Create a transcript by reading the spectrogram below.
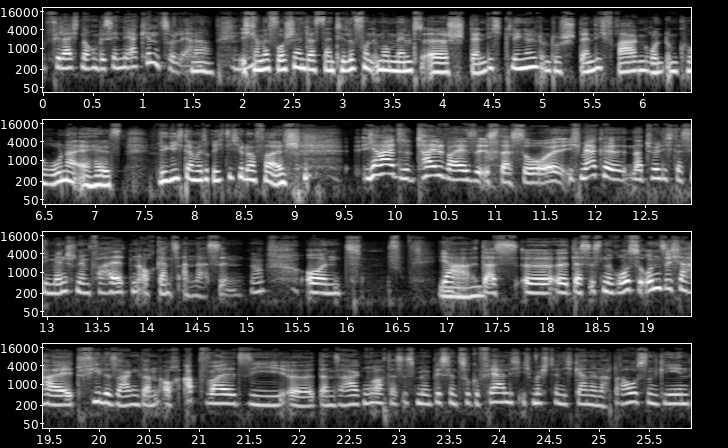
vielleicht noch ein bisschen näher kennenzulernen. Klar. Ich kann mir vorstellen, dass dein Telefon im Moment äh, ständig klingelt und du ständig Fragen rund um Corona erhältst. Liege ich damit richtig oder falsch? Ja, teilweise ist das so. Ich merke natürlich, dass die Menschen im Verhalten auch ganz anders sind. Ne? Und ja, das, äh, das ist eine große Unsicherheit. Viele sagen dann auch ab, weil sie äh, dann sagen, ach, das ist mir ein bisschen zu gefährlich, ich möchte nicht gerne nach draußen gehen.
